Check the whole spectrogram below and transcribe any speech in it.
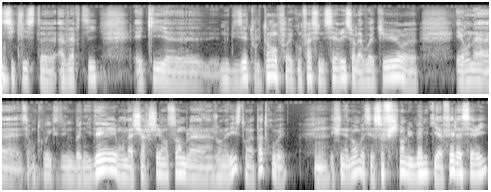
cycliste euh, averti, et qui euh, nous disait tout le temps, il faudrait qu'on fasse une série sur la voiture. et on a, on trouvait que c'était une bonne idée. On a cherché ensemble un journaliste, on l'a pas trouvé. Mhm. Et finalement, bah, c'est Sofian lui-même qui a fait la série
